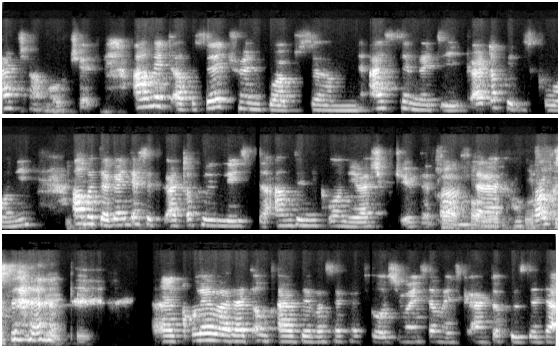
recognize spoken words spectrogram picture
არ ჩამოვჭეთ. ამ ეტაპზე ჩვენ გვაქვს ასე მეტი კარტოფილის კლონი. ალბათ გაინტერესებთ კარტოფილის ამდენი კლონი რაში გჭირდება და რა გვაქვს. კვლევა რატომ ტარდება საქართველოში მაინც და მაინც კარტოფილზე და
